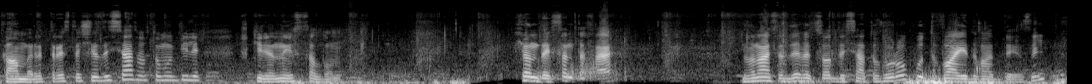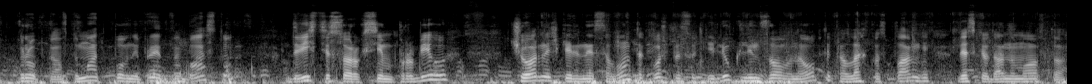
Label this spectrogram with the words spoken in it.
камери 360 в автомобілі, шкіряний салон. Hyundai Santa Fe. 12910 року, 2,2 дизель, коробка автомат, повний привід Webasto, 247 пробігу, чорний шкіряний салон, також присутній люк, лінзована оптика, легкосплавні диски в даному авто.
